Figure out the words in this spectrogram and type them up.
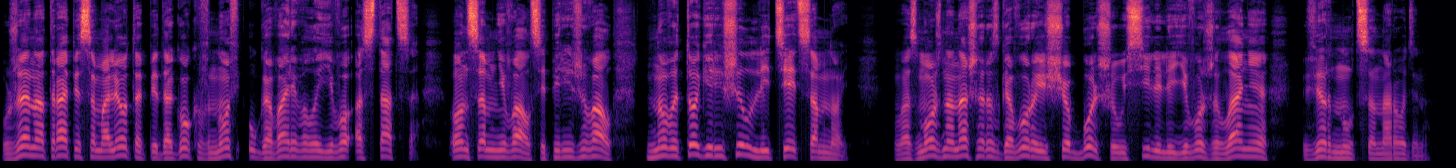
Уже на трапе самолета педагог вновь уговаривала его остаться. Он сомневался, переживал, но в итоге решил лететь со мной. Возможно, наши разговоры еще больше усилили его желание вернуться на родину.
